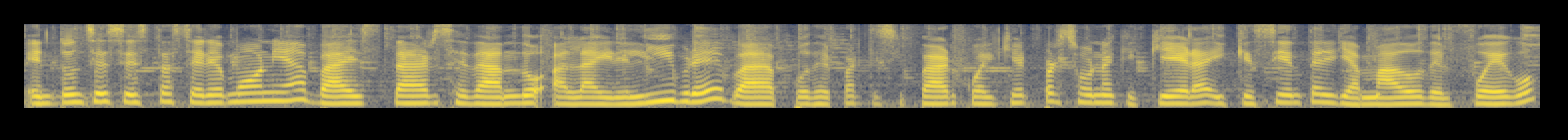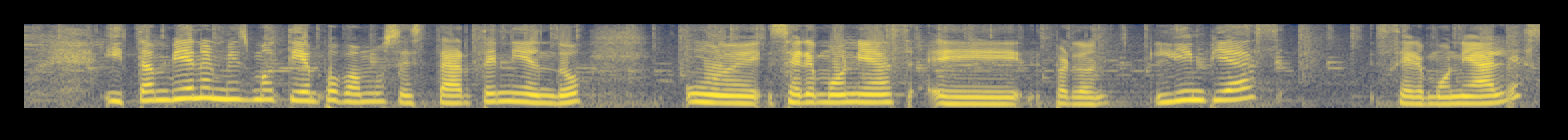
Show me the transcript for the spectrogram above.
Entonces esta ceremonia va a estarse dando al aire libre, va a poder participar cualquier persona que quiera y que sienta el llamado del fuego y también al mismo tiempo vamos a estar teniendo ceremonias, eh, perdón, limpias ceremoniales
